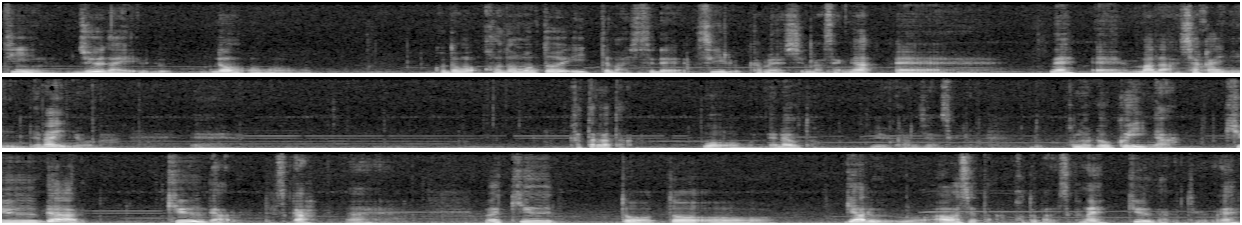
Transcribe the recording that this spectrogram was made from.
ー、ティーン10代の子供子供と言っては失礼すぎるかもしれませんが、えー、ねえー、まだ社会に出ないような、えー、方々を狙うという感じなんですけどこの6位が「CUGAL」キュールですか、えー、キュートとギャルを合わせた言葉ですかね。キューガルというね、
